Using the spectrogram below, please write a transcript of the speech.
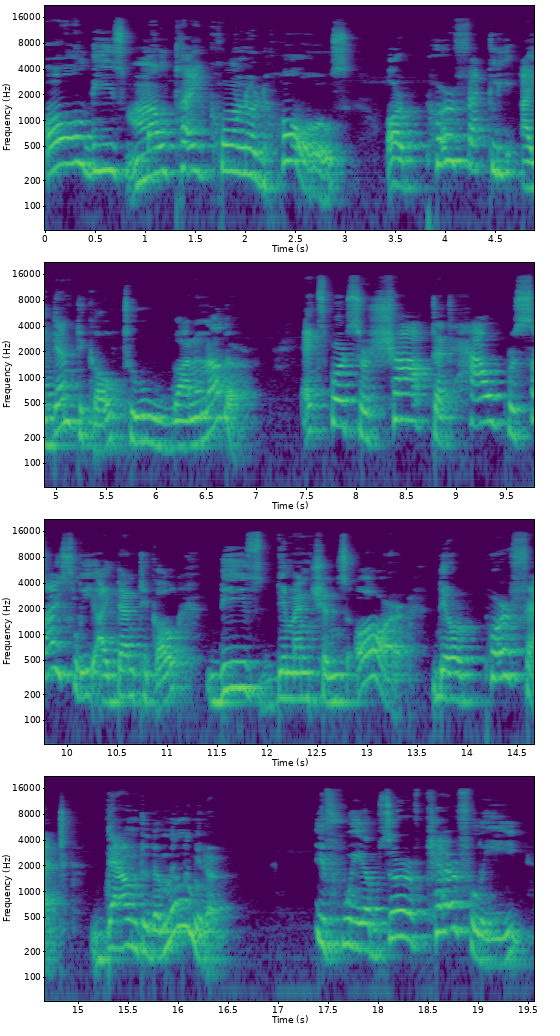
all these multi-cornered holes are perfectly identical to one another. Experts are shocked at how precisely identical these dimensions are. They are perfect down to the millimeter. If we observe carefully,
